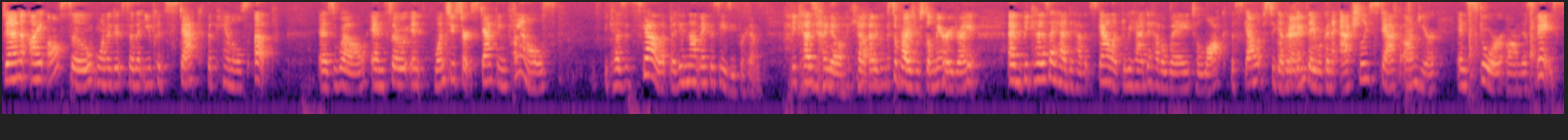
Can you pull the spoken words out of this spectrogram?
then I also wanted it so that you could stack the panels up as well. And so in, once you start stacking panels, because it's scalloped, I did not make this easy for him. Because I know, yeah, I'm surprised we're still married, right? And because I had to have it scalloped, we had to have a way to lock the scallops together Okay. if they were going to actually stack on here and store on this base.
